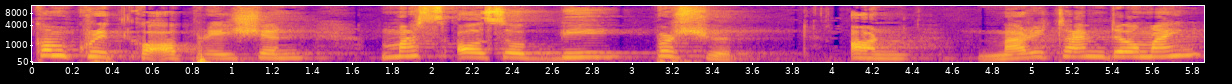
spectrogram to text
concrete cooperation must also be pursued on maritime domain,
